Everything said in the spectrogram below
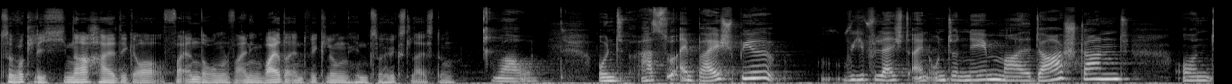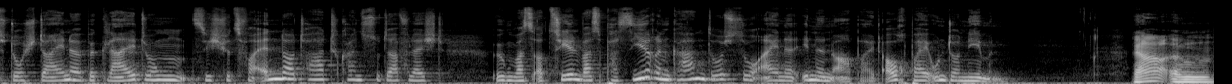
zu wirklich nachhaltiger Veränderung und vor allen Dingen Weiterentwicklung hin zur Höchstleistung. Wow. Und hast du ein Beispiel, wie vielleicht ein Unternehmen mal dastand und durch deine Begleitung sich jetzt verändert hat? Kannst du da vielleicht irgendwas erzählen, was passieren kann durch so eine Innenarbeit, auch bei Unternehmen? Ja, ähm,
